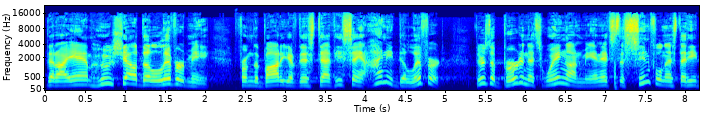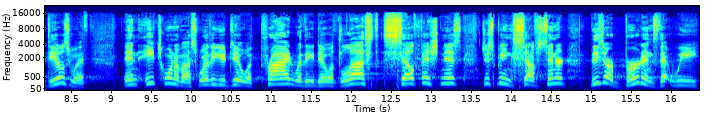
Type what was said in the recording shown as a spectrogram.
that I am, who shall deliver me from the body of this death? He's saying, I need delivered. There's a burden that's weighing on me, and it's the sinfulness that he deals with. In each one of us, whether you deal with pride, whether you deal with lust, selfishness, just being self centered, these are burdens that we,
